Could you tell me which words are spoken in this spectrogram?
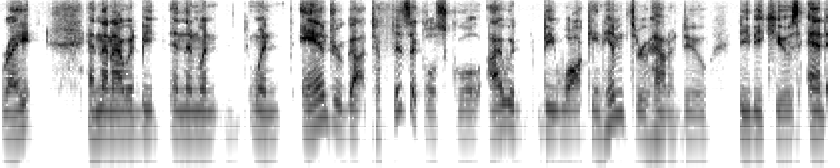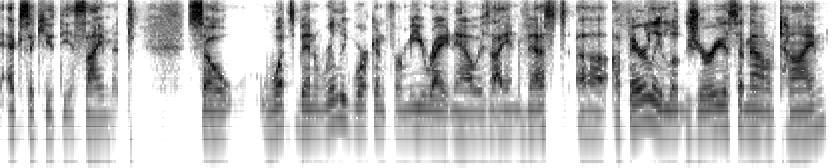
right? And then I would be and then when when Andrew got to physical school, I would be walking him through how to do DBQs and execute the assignment. So what's been really working for me right now is I invest uh, a fairly luxurious amount of time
